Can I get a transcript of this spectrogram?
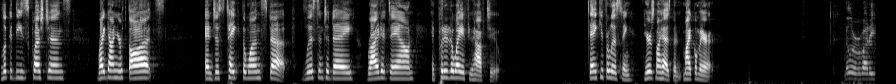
look at these questions, write down your thoughts, and just take the one step. Listen today, write it down, and put it away if you have to. Thank you for listening. Here's my husband, Michael Merritt. Hello, everybody.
